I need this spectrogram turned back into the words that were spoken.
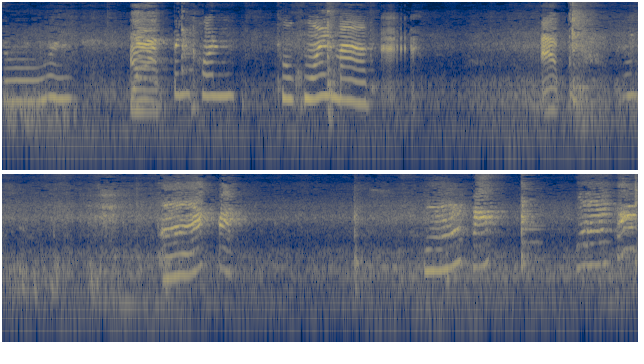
สวย อยากเป็นคน ถูกหวยมากอัดแอ๊ะปักแอ๊ะปักแอ๊ะปัก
